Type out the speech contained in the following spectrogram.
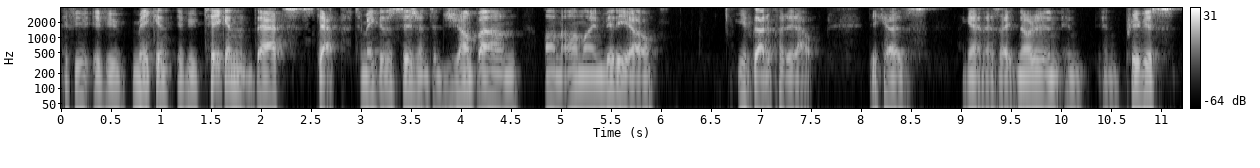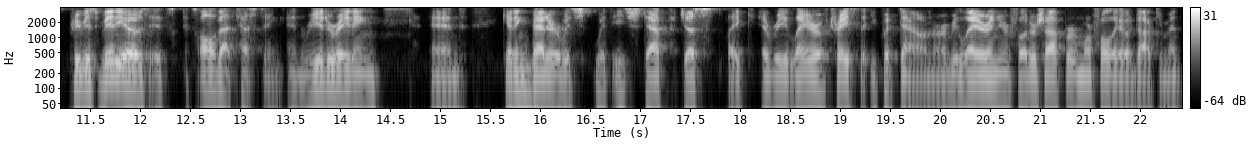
If you if you've making if you've taken that step to make the decision to jump on on online video you've got to put it out because again, as I noted in, in, in, previous previous videos, it's it's all about testing and reiterating and getting better with with each step, just like every layer of trace that you put down or every layer in your Photoshop or Morpholio document.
